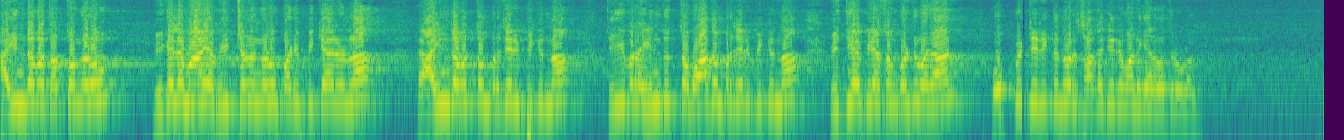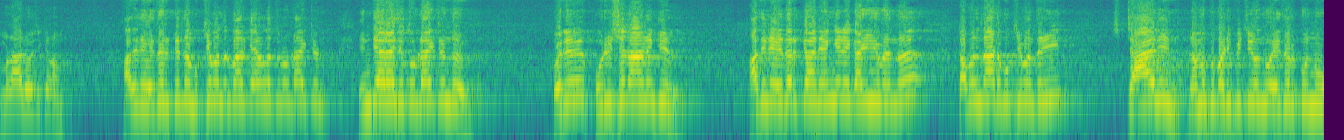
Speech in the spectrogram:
ഹൈന്ദവ തത്വങ്ങളും വികലമായ വീക്ഷണങ്ങളും പഠിപ്പിക്കാനുള്ള ഹൈന്ദവത്വം പ്രചരിപ്പിക്കുന്ന തീവ്ര ഹിന്ദുത്വവാദം പ്രചരിപ്പിക്കുന്ന വിദ്യാഭ്യാസം കൊണ്ടുവരാൻ ഒപ്പിട്ടിരിക്കുന്ന ഒരു സാഹചര്യമാണ് കേരളത്തിലുള്ളത്. നമ്മൾ ആലോചിക്കണം. അതിനെ എതിർക്കുന്ന മുഖ്യമന്ത്രിമാർ കേരളത്തിലുണ്ടായിട്ടുണ്ട് ഇന്ത്യ രാജ്യത്തുണ്ടായിട്ടുണ്ട്. ഒരു പുരുഷനാണെങ്കിൽ അതിനെ എതിർക്കാൻ എങ്ങനെ കഴിയുമെന്ന് തമിഴ്നാട് മുഖ്യമന്ത്രി സ്റ്റാലിൻ നമുക്ക് പഠിപ്പിച്ചു തന്നു എതിർക്കുന്നു.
